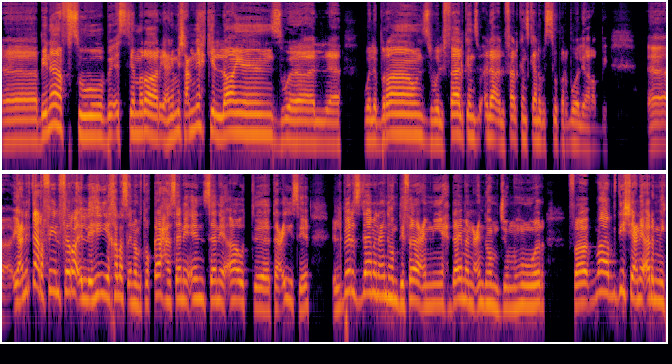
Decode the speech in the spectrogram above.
آه بينافسوا باستمرار. يعني مش عم نحكي اللاينز وال والبراونز والفالكنز. لا الفالكنز كانوا بالسوبر بول يا ربي. يعني بتعرف في الفرق اللي هي خلص إنه متوقعها سنة in سنة out آه، تعيسة. البيرز دائما عندهم دفاع منيح دائما عندهم جمهور. فما بديش يعني أرمي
